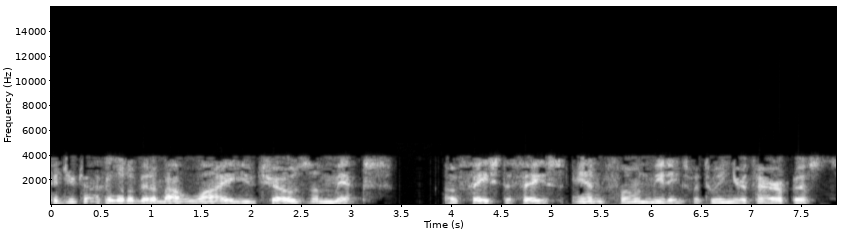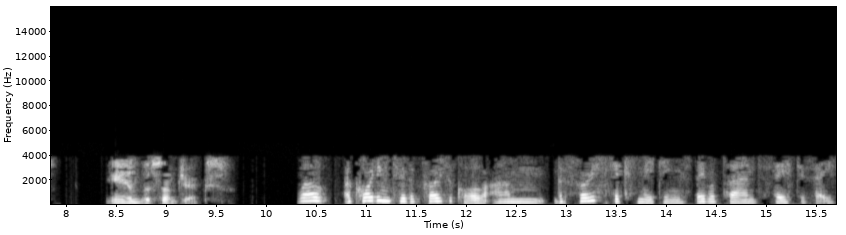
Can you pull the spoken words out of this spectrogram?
Could you talk a little bit about why you chose a mix of face-to-face and phone meetings between your therapists and the subjects? Well, according to the protocol, um, the first six meetings they were planned face to face,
